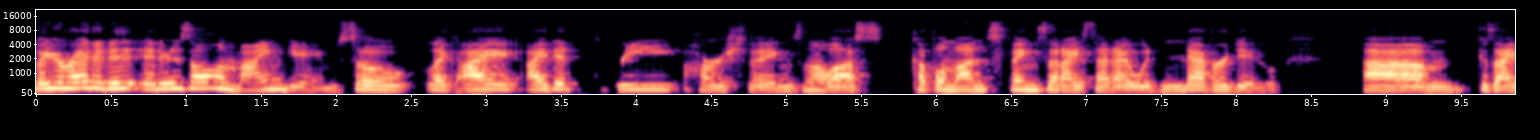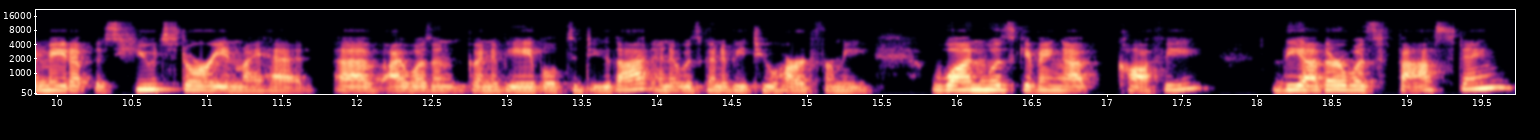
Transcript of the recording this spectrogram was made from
but you're right it is, it is all a mind game so like i i did three harsh things in the last couple months things that i said i would never do um because i made up this huge story in my head of i wasn't going to be able to do that and it was going to be too hard for me one was giving up coffee the other was fasting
